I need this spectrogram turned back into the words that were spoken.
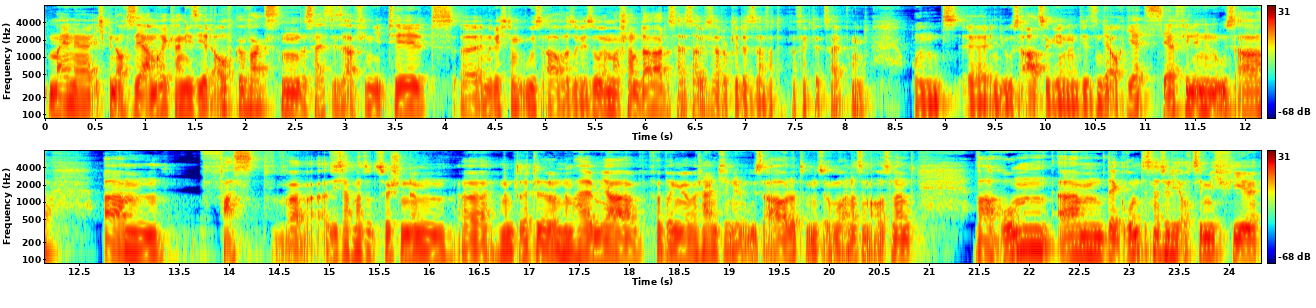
Meine, ich bin auch sehr amerikanisiert aufgewachsen. Das heißt, diese Affinität äh, in Richtung USA war sowieso immer schon da. Das heißt, da habe ich gesagt, okay, das ist einfach der perfekte Zeitpunkt, und äh, in die USA zu gehen. Und wir sind ja auch jetzt sehr viel in den USA. Ähm, fast, also ich sag mal so zwischen einem, äh, einem Drittel und einem halben Jahr verbringen wir wahrscheinlich in den USA oder zumindest irgendwo anders im Ausland. Warum? Ähm, der Grund ist natürlich auch ziemlich viel.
